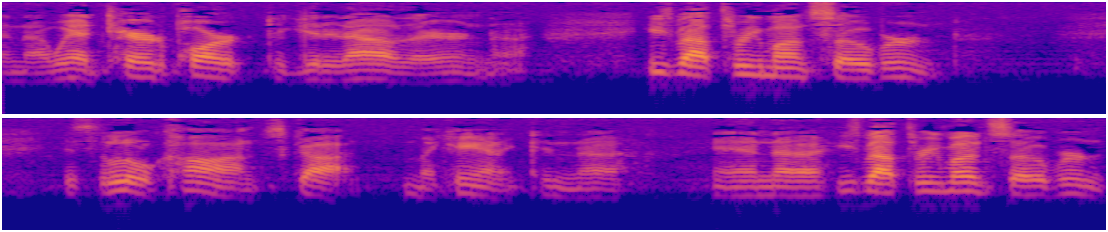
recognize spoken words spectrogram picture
and uh, we had to tear it apart to get it out of there. And uh, he's about three months sober, and it's the little con Scott mechanic, and uh, and uh, he's about three months sober, and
